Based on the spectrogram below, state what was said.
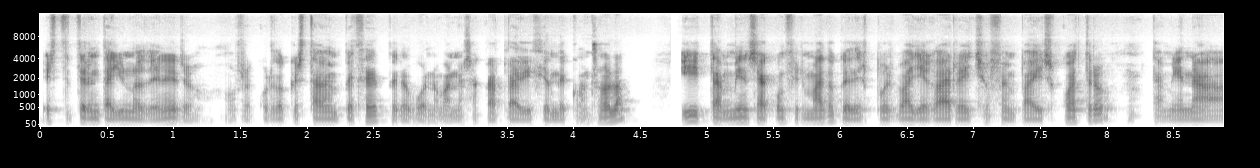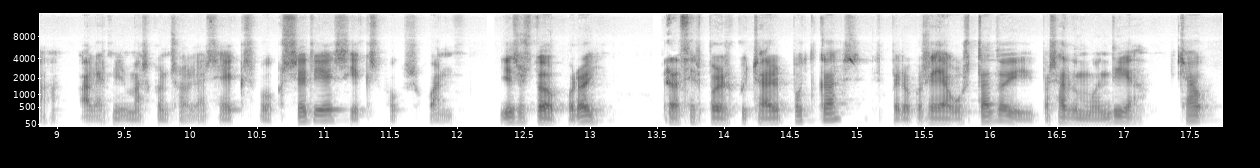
este 31 de enero. Os recuerdo que estaba en PC, pero bueno, van a sacar la edición de consola. Y también se ha confirmado que después va a llegar Age of Empires 4 también a, a las mismas consolas, Xbox Series y Xbox One. Y eso es todo por hoy. Gracias por escuchar el podcast, espero que os haya gustado y pasad un buen día. Chao.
